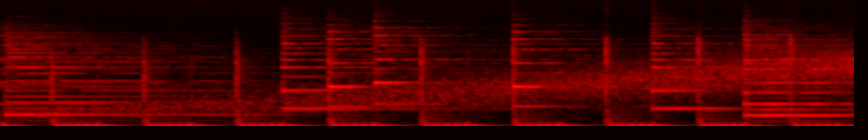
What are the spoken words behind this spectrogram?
Thank you.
